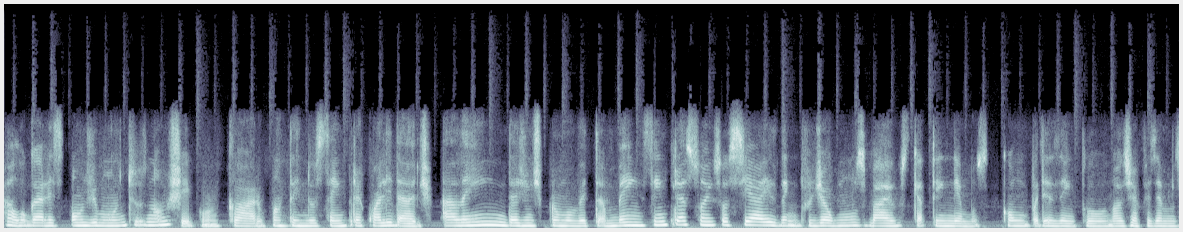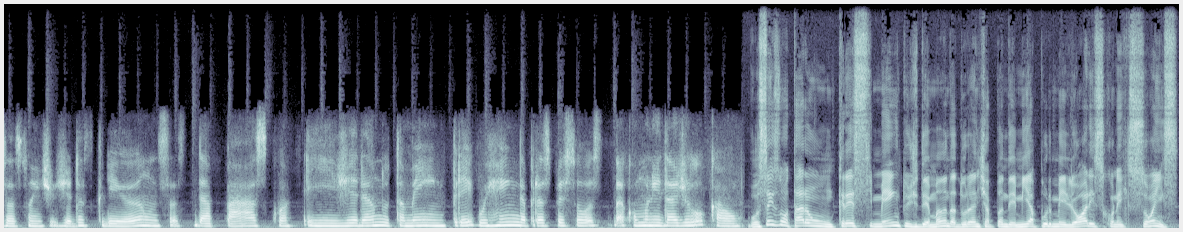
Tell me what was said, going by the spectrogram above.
a lugares onde muitos não chegam, claro, mantendo sempre a qualidade. Além da gente promover também sempre ações sociais dentro de alguns bairros que atendemos, como por exemplo, nós já fizemos ações de Dia das Crianças, da Páscoa e gerando também emprego e renda para as pessoas da comunidade local. Vocês notaram um crescimento de demanda durante a pandemia por melhores conexões?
